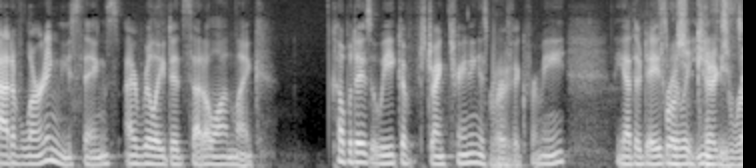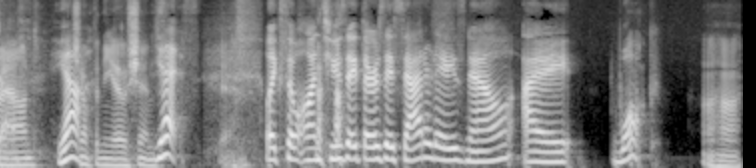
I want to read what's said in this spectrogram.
out of learning these things, I really did settle on like a couple days a week of strength training is perfect for me. The other days Throw really some kegs stuff. around. Yeah. Jump in the ocean. Yes. Like so on Tuesday, Thursday, Saturdays now I walk. Uh huh.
